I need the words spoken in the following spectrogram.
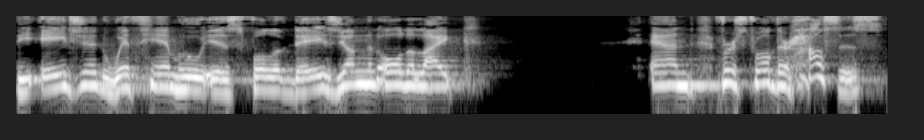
the aged with him who is full of days, young and old alike. And verse 12, their houses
